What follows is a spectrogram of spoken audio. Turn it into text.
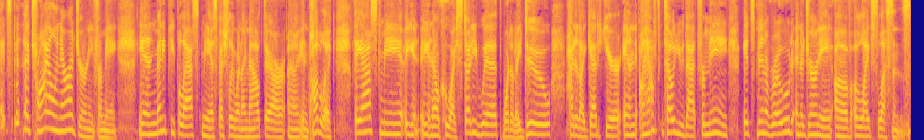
it's been a trial and error journey for me. And many people ask me, especially when I'm out there uh, in public, they ask me, you, you know, who I studied with, what did I do, how did I get here? And I have to tell you that for me, it's been a road and a journey of a life's lessons.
